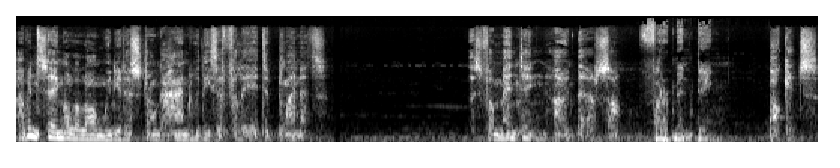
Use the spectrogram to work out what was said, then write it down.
I've been saying all along we need a stronger hand with these affiliated planets. There's fermenting out there, sir. Fermenting. Pockets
